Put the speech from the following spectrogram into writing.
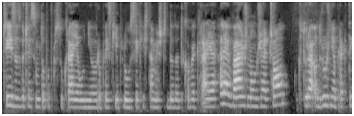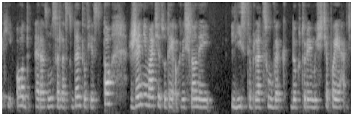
czyli zazwyczaj są to po prostu kraje Unii Europejskiej plus jakieś tam jeszcze dodatkowe kraje, ale ważną rzeczą która odróżnia praktyki od Erasmusa dla studentów, jest to, że nie macie tutaj określonej listy placówek, do której musicie pojechać,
